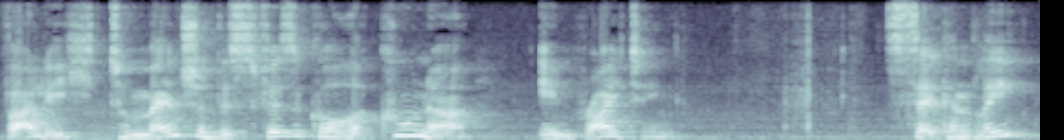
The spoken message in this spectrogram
Wallich to mention this physical lacuna in writing. Secondly,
